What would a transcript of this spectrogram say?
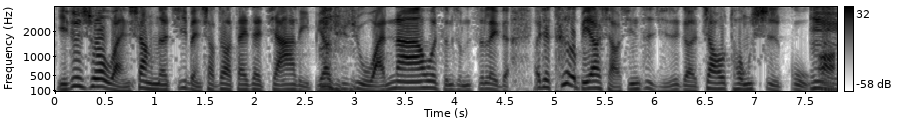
也就是说晚上呢，基本上都要待在家里，不要出去玩呐、或者什么什么之类的，而且特别要小心自己这个交通事故哦。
